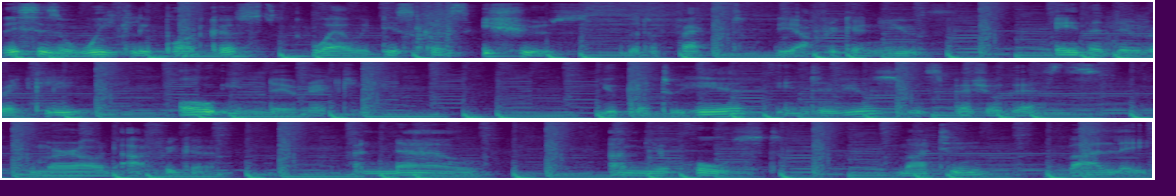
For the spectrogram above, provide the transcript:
This is a weekly podcast where we discuss issues that affect the African youth, either directly or indirectly. You get to hear interviews with special guests from around Africa. And now, I'm your host, Martin Ballet,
